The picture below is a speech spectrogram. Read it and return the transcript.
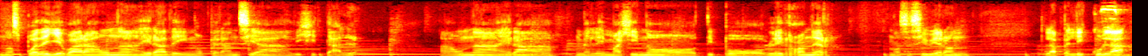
nos puede llevar a una era de inoperancia digital, a una era, me la imagino, tipo Blade Runner. No sé si vieron la película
